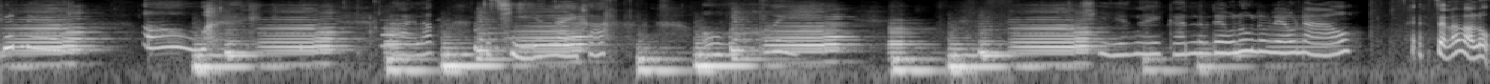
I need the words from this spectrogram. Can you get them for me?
goodness โอ้ตายแล้วจะฉี่ยังไงคะ วๆลูกเร็วๆหนาว เสร็จแล้วเหรอลูก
